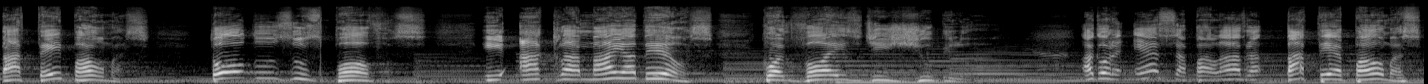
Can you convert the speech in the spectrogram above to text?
Batei palmas, todos os povos, e aclamai a Deus com voz de júbilo. Agora, essa palavra bater palmas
